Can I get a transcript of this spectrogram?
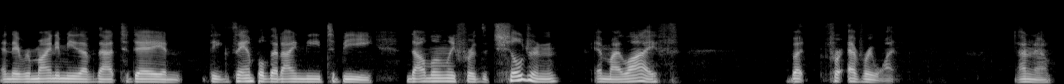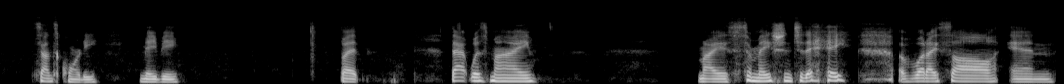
And they reminded me of that today and the example that I need to be, not only for the children in my life, but for everyone. I don't know. Sounds corny, maybe. But that was my my summation today of what I saw and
